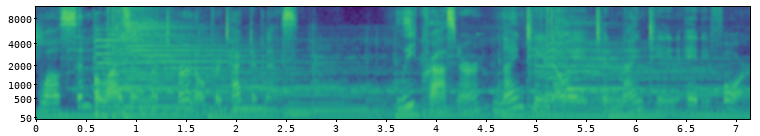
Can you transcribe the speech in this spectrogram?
while symbolizing maternal protectiveness. Lee Krasner, 1908 to 1984.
